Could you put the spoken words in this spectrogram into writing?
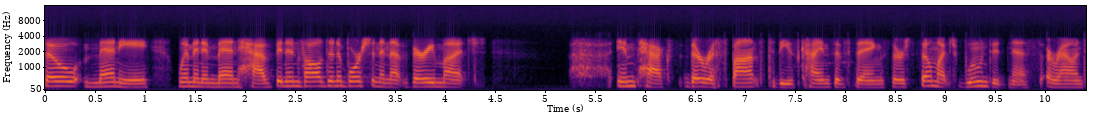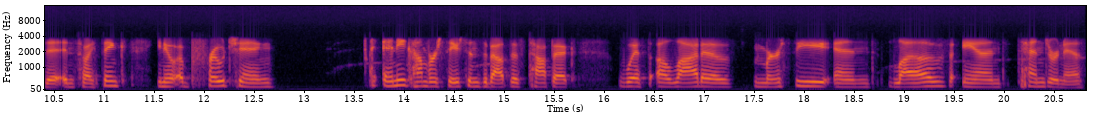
so many women and men have been involved in abortion, and that very much impacts their response to these kinds of things. There's so much woundedness around it. And so I think, you know, approaching any conversations about this topic with a lot of mercy and love and tenderness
